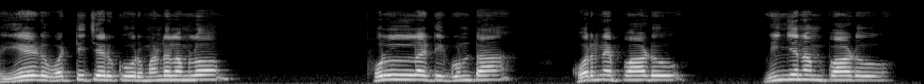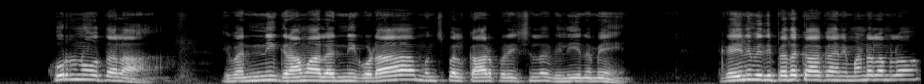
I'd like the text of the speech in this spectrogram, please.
ఏడు వట్టి చెరుకూరు మండలంలో పుల్లటి గుంట కొరనెపాడు వింజనంపాడు కుర్నూతల. ఇవన్నీ గ్రామాలన్నీ కూడా మున్సిపల్ కార్పొరేషన్లో విలీనమే. ఇక ఎనిమిది పెదకాకాని మండలంలో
